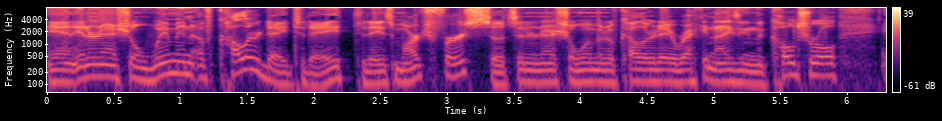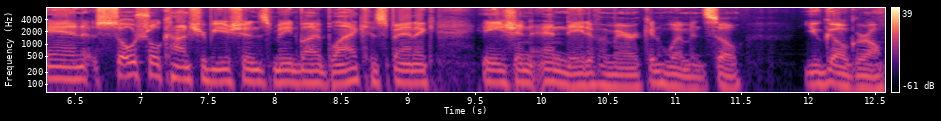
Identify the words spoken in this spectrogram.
and International Women of Color Day today. Today's March 1st, so it's International Women of Color Day, recognizing the cultural and social contributions made by Black, Hispanic, Asian, and Native American women. So you go, girl.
